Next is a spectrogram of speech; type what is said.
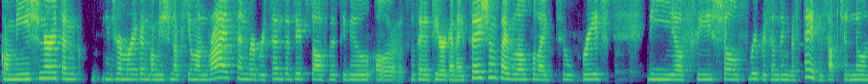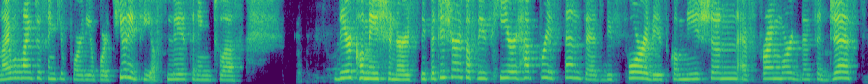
commissioners and Inter-American Commission of Human Rights and representatives of the civil or society organizations. I would also like to greet the officials representing the state this afternoon. I would like to thank you for the opportunity of listening to us. Dear commissioners, the petitioners of this here have presented before this commission a framework that suggests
